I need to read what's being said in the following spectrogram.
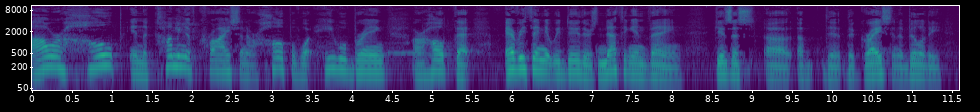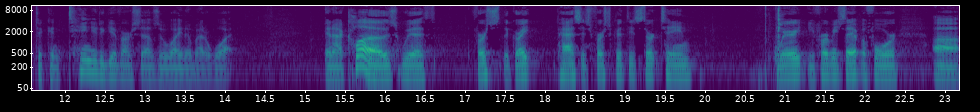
our hope in the coming of Christ and our hope of what He will bring, our hope that everything that we do, there's nothing in vain gives us uh, a, the, the grace and ability to continue to give ourselves away no matter what. And I close with first the great passage, 1 Corinthians 13, where you've heard me say it before. Uh,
